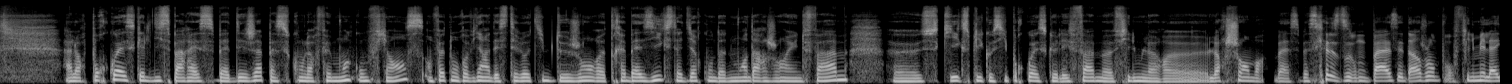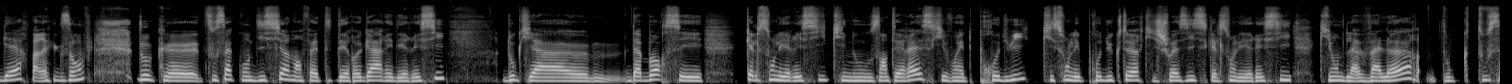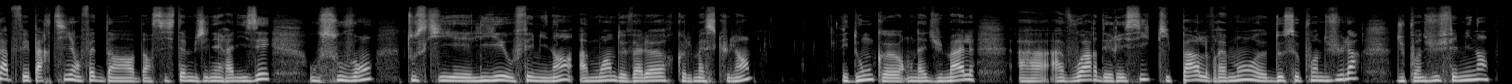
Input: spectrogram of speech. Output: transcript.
Alors pourquoi est-ce qu'elles disparaissent? Bah, Déjà parce qu'on leur fait moins confiance. En fait, on revient à des stéréotypes de genre très basiques, c'est-à-dire qu'on donne moins d'argent à une femme, euh, ce qui explique aussi pourquoi est-ce que les femmes filment leur, leur chambre. Bah, c'est parce qu'elles n'ont pas assez d'argent pour filmer la guerre, par exemple. Donc euh, tout ça conditionne en fait des regards et des récits. Donc il y a euh, d'abord c'est quels sont les récits qui nous intéressent, qui vont être produits, qui sont les producteurs qui choisissent quels sont les récits qui ont de la valeur. Donc tout ça fait partie en fait d'un système généralisé où souvent tout ce qui est lié au féminin a moins de valeur que le masculin. Et donc, euh, on a du mal à avoir des récits qui parlent vraiment euh, de ce point de vue-là, du point de vue féminin.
